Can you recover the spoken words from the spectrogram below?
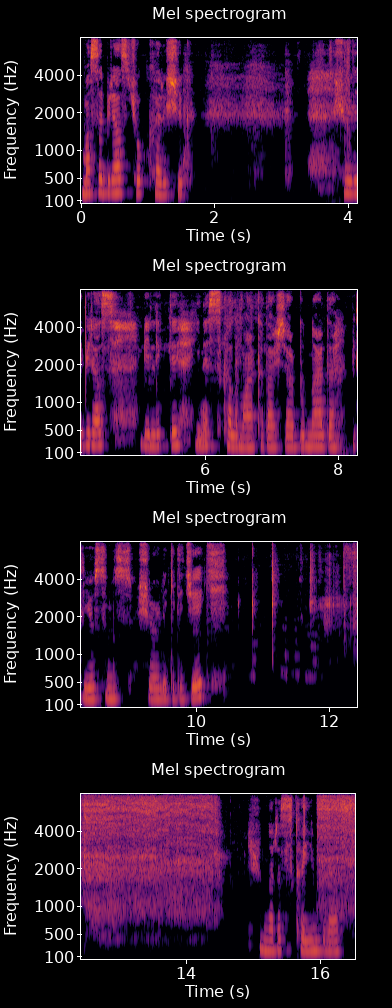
Masa biraz çok karışık. Şöyle biraz birlikte yine sıkalım arkadaşlar. Bunlar da biliyorsunuz şöyle gidecek. Şunlara sıkayım biraz.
